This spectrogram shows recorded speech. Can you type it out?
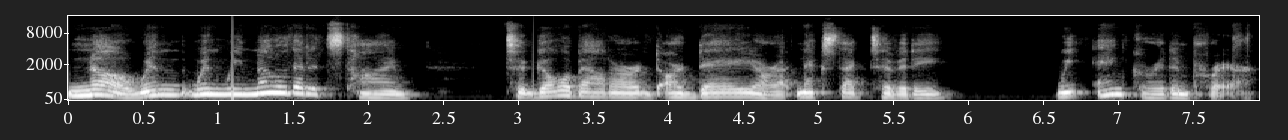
know, when when we know that it's time to go about our, our day, our next activity, we anchor it in prayer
